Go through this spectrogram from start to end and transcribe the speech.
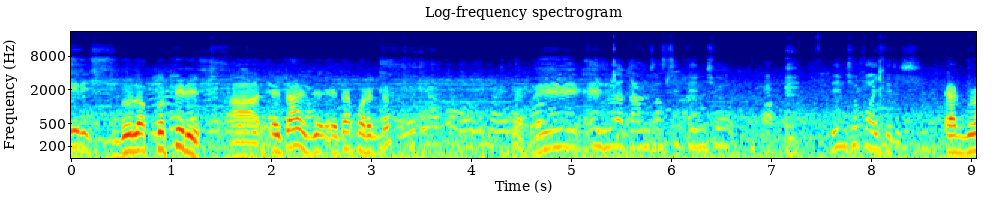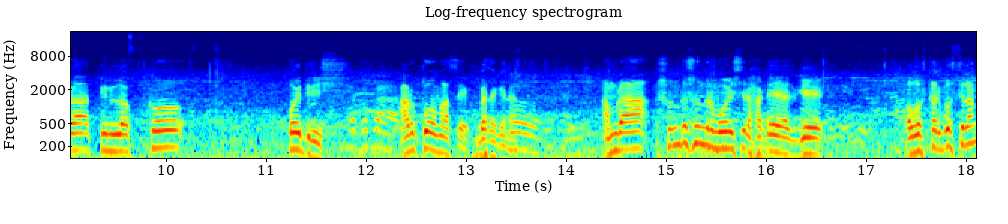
তিরিশ। দুই লক্ষ তিরিশ। আর এটা এটা পরেরটা? এই এই দাম যাচ্ছে তিনশো তিনশো পঁয়ত্রিশ। এক জোড়া তিন লক্ষ পঁয়ত্রিশ। আরও কম আছে বেচা কিনা। আমরা সুন্দর সুন্দর মহিষের হাটে আজকে অবস্থান করছিলাম।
